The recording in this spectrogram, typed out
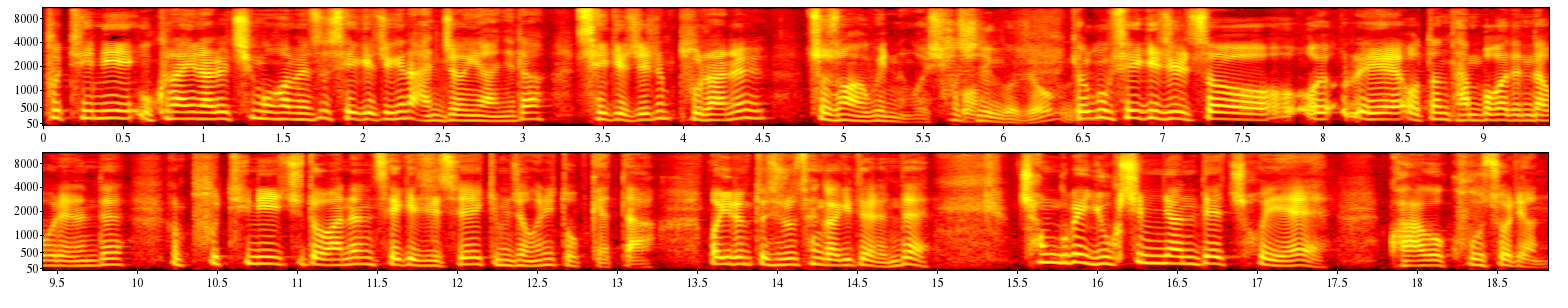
푸틴이 우크라이나를 침공하면서 세계적인 안정이 아니라 세계적인 불안을 조성하고 있는 것이고 사실인 거죠. 네. 결국 세계 질서에 어떤 담보가 된다고 그랬는데 그럼 푸틴이 주도하는 세계 질서에 김정은이 돕겠다. 뭐 이런 뜻으로 생각이 되는데 1960년대 초에 과거 구소련,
